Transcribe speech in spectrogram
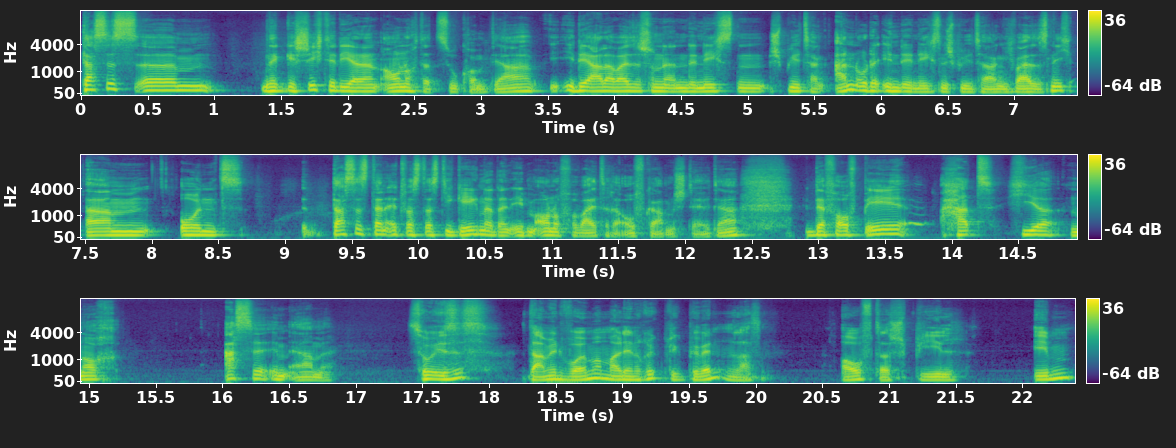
das ist ähm, eine Geschichte, die ja dann auch noch dazu kommt, ja. Idealerweise schon an den nächsten Spieltagen an oder in den nächsten Spieltagen, ich weiß es nicht. Ähm, und das ist dann etwas, das die Gegner dann eben auch noch vor weitere Aufgaben stellt. Ja. Der VfB hat hier noch Asse im Ärmel. So ist es. Damit wollen wir mal den Rückblick bewenden lassen auf das Spiel im,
